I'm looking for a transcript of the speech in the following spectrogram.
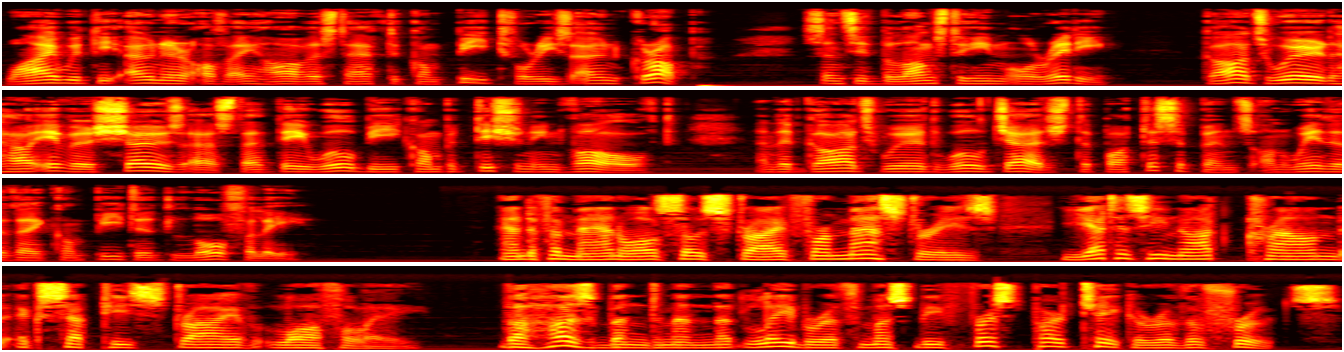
Why would the owner of a harvest have to compete for his own crop, since it belongs to him already? God's word, however, shows us that there will be competition involved and that God's word will judge the participants on whether they competed lawfully. And if a man also strive for masteries, yet is he not crowned except he strive lawfully. The husbandman that laboureth must be first partaker of the fruits.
